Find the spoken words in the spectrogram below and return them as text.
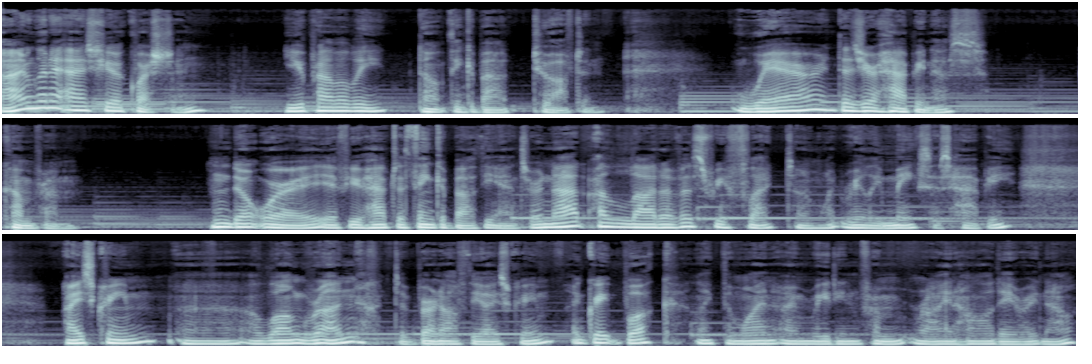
I'm going to ask you a question you probably don't think about too often. Where does your happiness come from? Don't worry if you have to think about the answer. Not a lot of us reflect on what really makes us happy. Ice cream, uh, a long run to burn off the ice cream, a great book like the one I'm reading from Ryan Holiday right now.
